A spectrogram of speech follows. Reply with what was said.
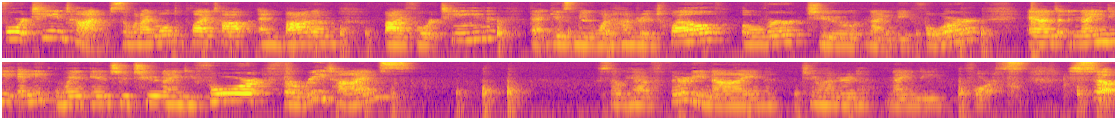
14 times. So when I multiply top and bottom by 14, that gives me 112 over 294. And 98 went into 294 three times. So we have 39 294ths. So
